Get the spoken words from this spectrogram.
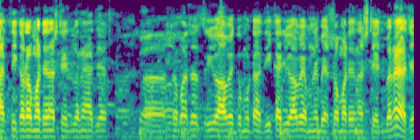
આરતી કરવા માટેના સ્ટેજ બનાવ્યા છે. સભાસદશ્રીઓ આવે કે મોટા અધિકારીઓ આવે, એમને બેસવા માટેના સ્ટેજ બનાવ્યા છે.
